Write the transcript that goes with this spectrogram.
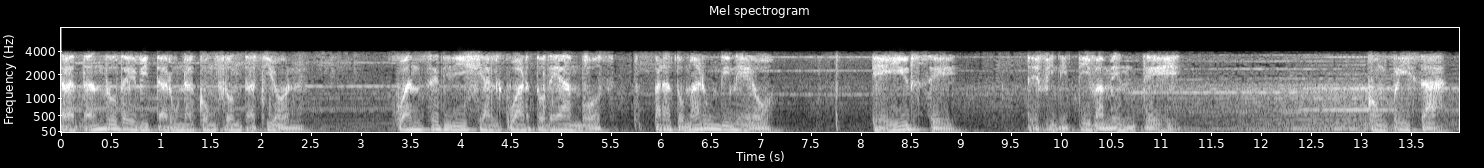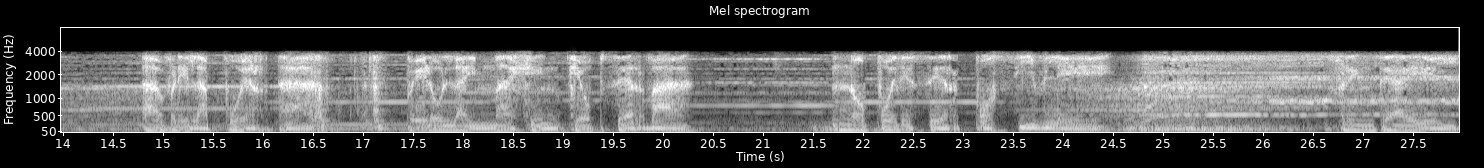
Tratando de evitar una confrontación, Juan se dirige al cuarto de ambos para tomar un dinero e irse definitivamente. Con prisa, abre la puerta, pero la imagen que observa no puede ser posible. Frente a él,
